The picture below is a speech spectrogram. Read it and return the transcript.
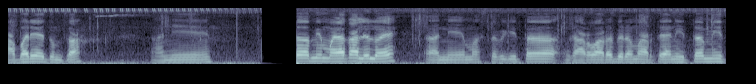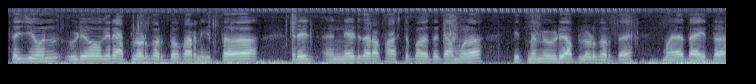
आभारी आहे तुमचा. आणि मी मळ्यात आलेलो आहे. आणि मस्तपैकी इथं गार वारं बिरं मारते आणि इथं मी इथं येऊन व्हिडिओ वगैरे अपलोड करतो कारण इथं रे नेट जरा फास्ट पळतं त्यामुळं इथनं मी व्हिडिओ अपलोड करतो आहे मळ्यात आहे इथं.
